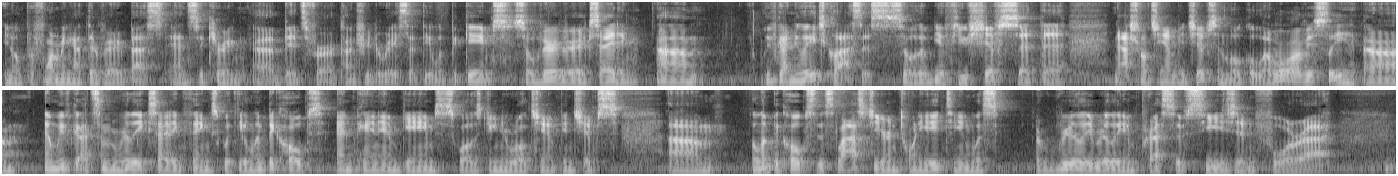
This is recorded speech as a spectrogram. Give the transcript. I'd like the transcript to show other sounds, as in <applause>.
you know, performing at their very best and securing uh, bids for our country to race at the Olympic Games. So very, very exciting. Um, we've got new age classes, so there'll be a few shifts at the national championships and local level, obviously. Um, and we've got some really exciting things with the Olympic hopes and Pan Am Games, as well as Junior World Championships. Um, Olympic hopes this last year in 2018 was a really, really impressive season for. Uh,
